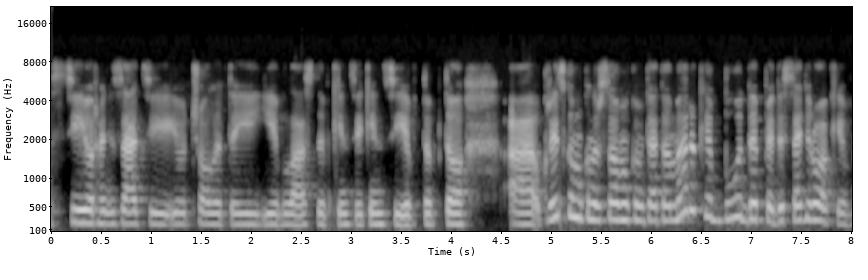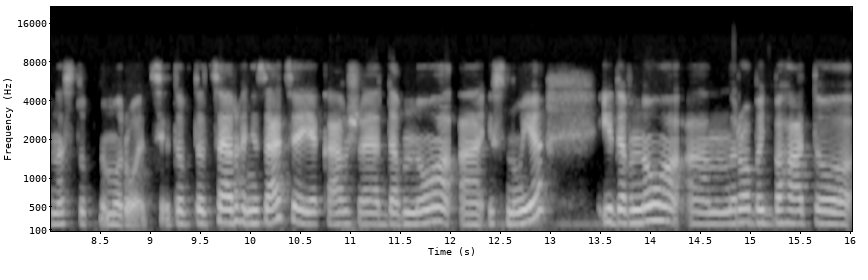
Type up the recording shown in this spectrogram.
з цією організацією і очолити її власне в кінці кінців. Тобто Українському конгресовому комітету Америки буде 50 років в наступному році. Тобто, це організація, яка вже давно існує і давно робить багато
